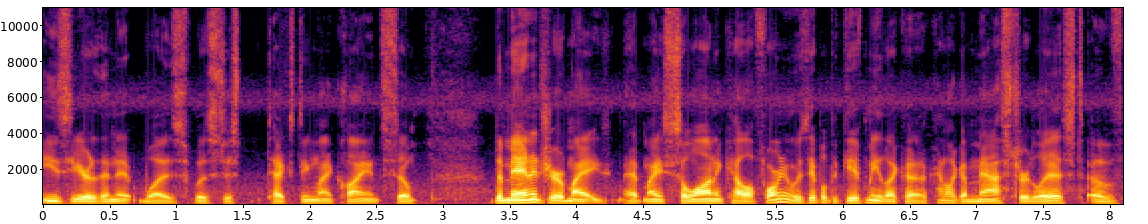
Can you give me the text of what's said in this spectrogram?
easier than it was was just texting my clients. So the manager of my at my salon in California was able to give me like a kind of like a master list of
